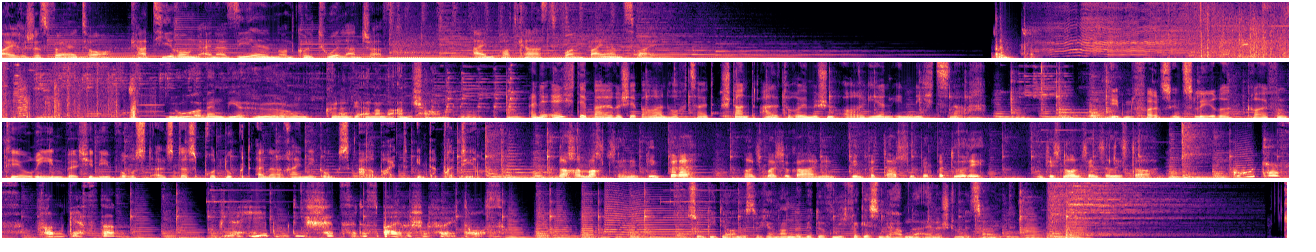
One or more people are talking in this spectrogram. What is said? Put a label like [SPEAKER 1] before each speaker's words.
[SPEAKER 1] Bayerisches Feuilleton. Kartierung einer Seelen- und Kulturlandschaft. Ein Podcast von Bayern 2.
[SPEAKER 2] Nur wenn wir hören, können wir einander anschauen.
[SPEAKER 3] Eine echte bayerische Bauernhochzeit stand altrömischen Orgien in nichts nach.
[SPEAKER 4] Ebenfalls ins Leere greifen Theorien, welche die Wurst als das Produkt einer Reinigungsarbeit interpretieren.
[SPEAKER 5] Nachher macht es einen Plimperer, manchmal sogar einen Plimpertassenpepperturi und das Nonsensal ist da.
[SPEAKER 6] Gutes von gestern. Wir heben die Schätze des bayerischen Feuilletons.
[SPEAKER 2] So geht ja alles durcheinander. Wir dürfen nicht vergessen, wir haben nur eine Stunde Zeit.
